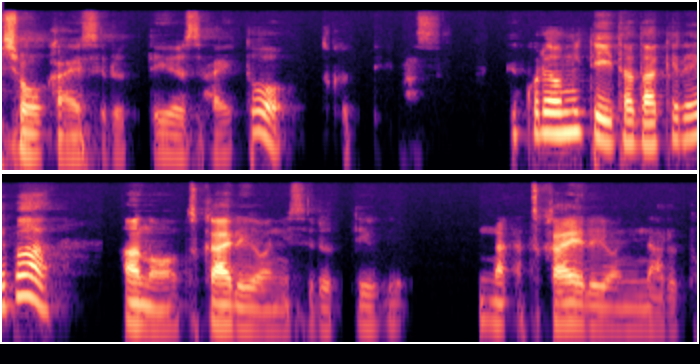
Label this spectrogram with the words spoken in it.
紹介するっていうサイトを作っています。でこれを見ていただければ、あの、使えるようにするっていうな使えるようになると。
